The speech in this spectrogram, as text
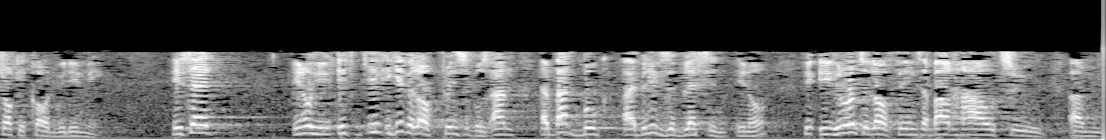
struck a chord within me. He said, you know, he, he, he gave a lot of principles. And uh, that book, I believe, is a blessing, you know. He, he wrote a lot of things about how to um,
